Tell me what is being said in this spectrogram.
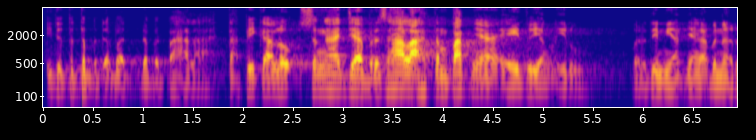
itu tetap dapat dapat pahala. Tapi kalau sengaja bersalah tempatnya, ya itu yang keliru. Berarti niatnya nggak benar.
